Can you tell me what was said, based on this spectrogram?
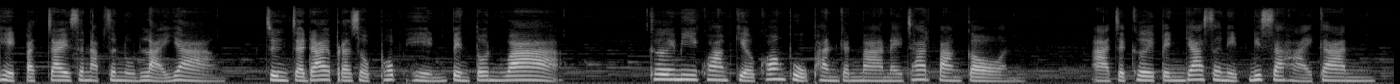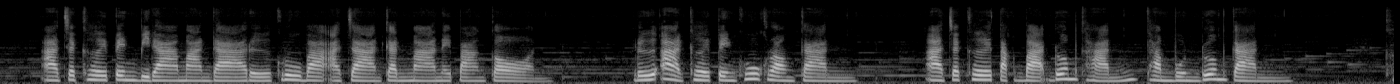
เหตุปัจจัยสนับสนุนหลายอย่าง จึงจะได้ประสบพบเห็นเป็นต้นว่า เคยมีความเกี่ยวข้องผูกพันกันมาในชาติปางก่อน อาจจะเคยเป็นญาติสนิทมิตรสหายกัน อาจจะเคยเป็นบิดามารดาหรือครูบาอาจารย์กันมาในปางก่อน หรืออาจเคยเป็นคู่ครองกัน อาจจะเคยตักบาตรร่วมขันทำบุญร่วมกัน เค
